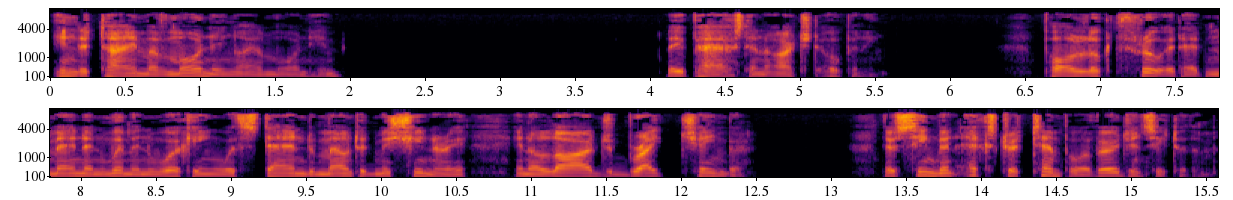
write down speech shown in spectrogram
In the time of mourning I'll mourn him. They passed an arched opening. Paul looked through it at men and women working with stand-mounted machinery in a large, bright chamber. There seemed an extra tempo of urgency to them.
